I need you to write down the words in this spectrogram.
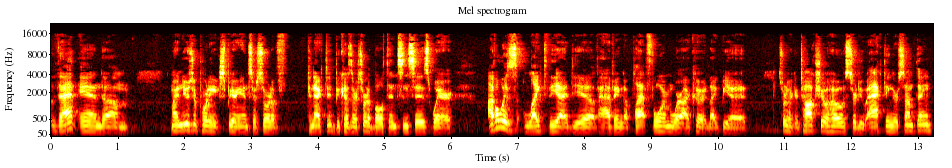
that and um, my news reporting experience are sort of connected because they're sort of both instances where I've always liked the idea of having a platform where I could like be a sort of like a talk show host or do acting or something.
